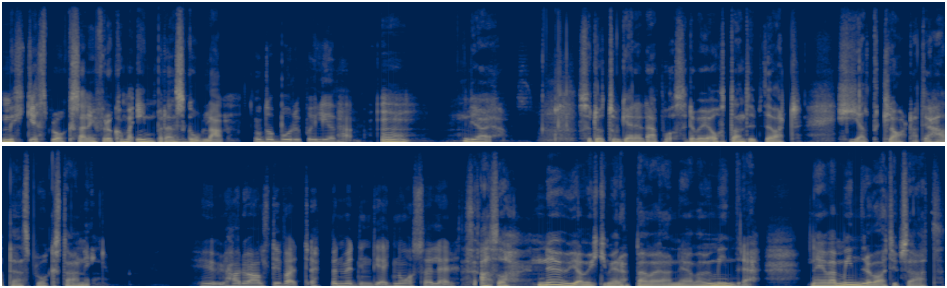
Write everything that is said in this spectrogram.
mycket språkstörning för att komma in på den skolan. Och då bor du på elevhem. Mm, det gör jag. Så då tog jag där på. Så det var i åttan typ det vart helt klart att jag hade en språkstörning. Hur, har du alltid varit öppen med din diagnos eller? Alltså nu är jag mycket mer öppen än jag när jag var mindre. När jag var mindre var det typ så att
